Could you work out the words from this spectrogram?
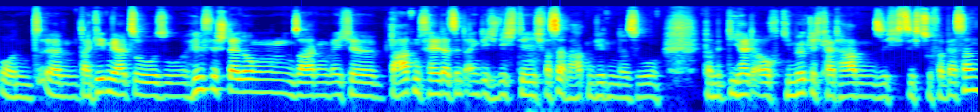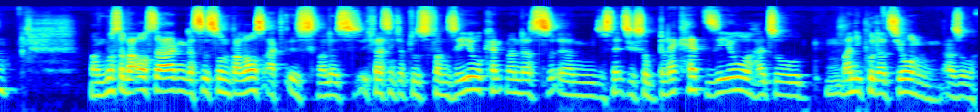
Und ähm, da geben wir halt so, so Hilfestellungen und sagen, welche Datenfelder sind eigentlich wichtig, was erwarten wir denn da so, damit die halt auch die Möglichkeit haben, sich, sich zu verbessern. Man muss aber auch sagen, dass es so ein Balanceakt ist, weil es, ich weiß nicht, ob du es von SEO kennt man das, ähm, das nennt sich so Black Hat SEO, halt so Manipulationen. Also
